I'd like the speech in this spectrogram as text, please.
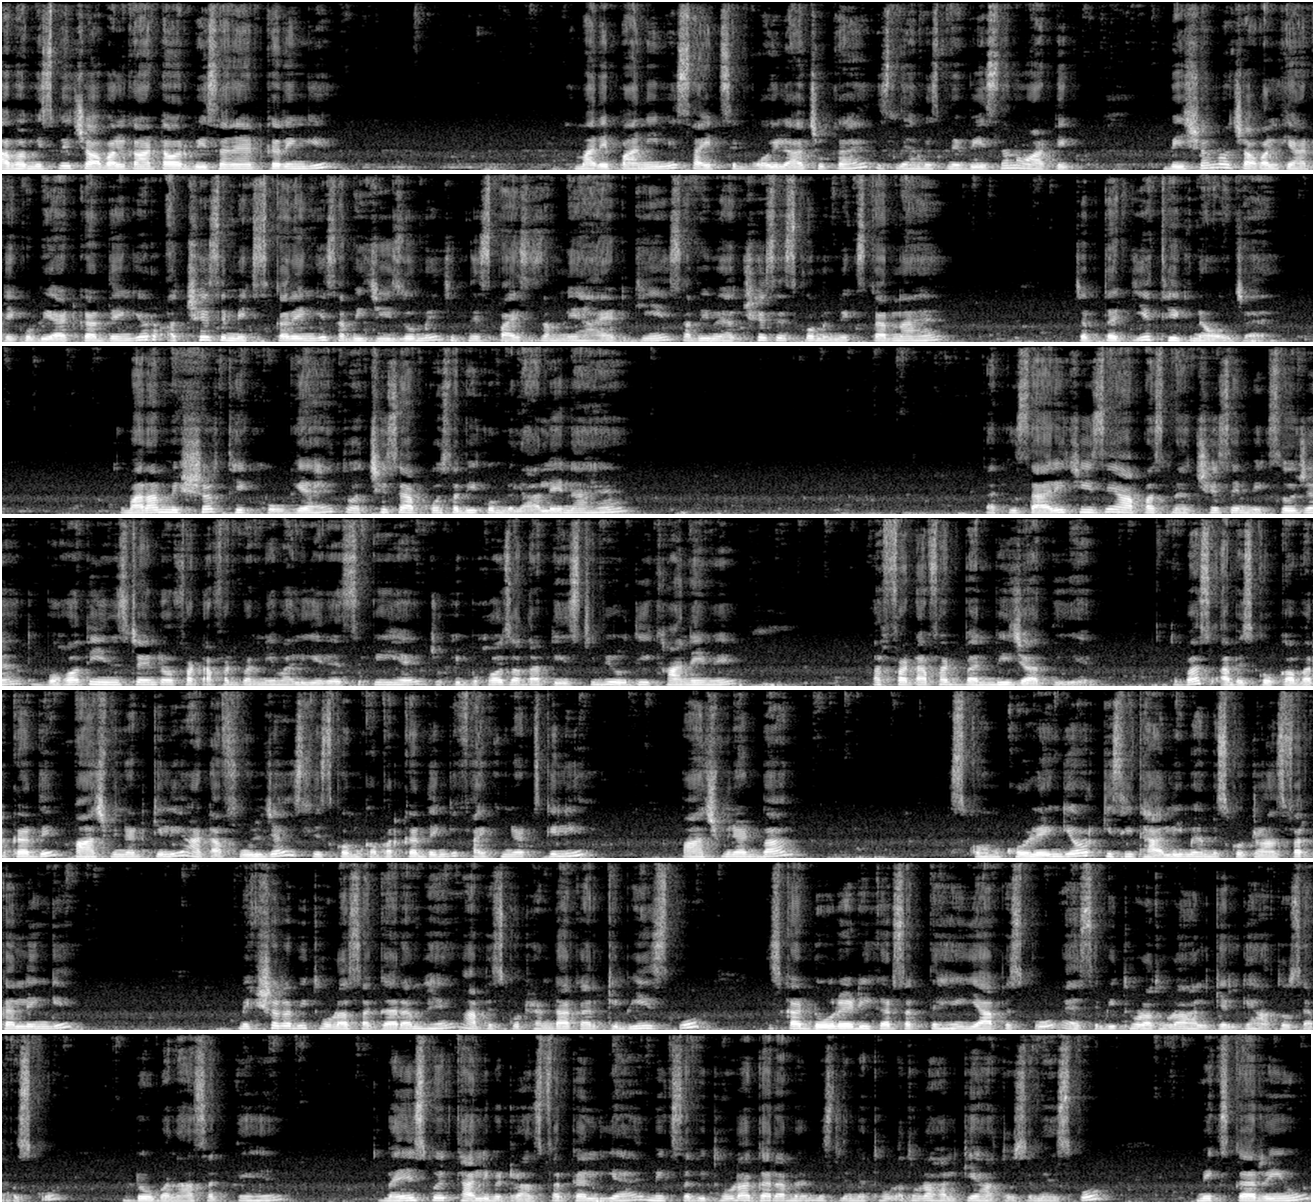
अब हम इसमें चावल का आटा और बेसन ऐड करेंगे। हमारे पानी में साइड से बॉईल आ चुका है, इसलिए हम इसमें बेसन और आटे, बेसन और चावल के आटे को भी ऐड कर देंगे और अच्छे से मिक्स करेंगे सभी चीज़ों में। जितने स्पाइसेस हमने ऐड किए हैं, सभी में अच्छे से इसको हमें मिक्स करना है। जब तक ये थिक ना हो जाए। हमारा मिक्सचर थिक हो गया है तो अच्छे से आपको सभी को मिला लेना है। ताकि सारी चीज़ें आपस में अच्छे से मिक्स हो जाएँ। तो बहुत ही इंस्टेंट और फटाफट बनने वाली ये रेसिपी है, जो कि बहुत ज़्यादा टेस्टी भी होती है खाने में और फटाफट बन भी जाती है। तो बस अब इसको कवर कर दें। पाँच मिनट के लिए आटा फूल जाए, इसलिए इसको हम कवर कर देंगे फाइव मिनट्स के लिए। पाँच मिनट बाद इसको हम खोलेंगे और किसी थाली में हम इसको ट्रांसफ़र कर लेंगे। मिक्सर अभी थोड़ा सा गर्म है, आप इसको ठंडा करके भी इसको, इसका डो रेडी कर सकते हैं या आप इसको ऐसे भी थोड़ा थोड़ा हल्के हल्के हाथों से आप इसको डो बना सकते हैं। तो मैंने इसको एक थाली में ट्रांसफ़र कर लिया है, मिक्स अभी थोड़ा गर्म है, इसलिए मैं थोड़ा थोड़ा हल्के हाथों से मैं इसको मिक्स कर रही हूँ।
